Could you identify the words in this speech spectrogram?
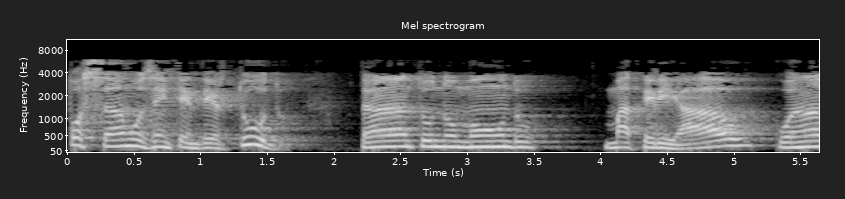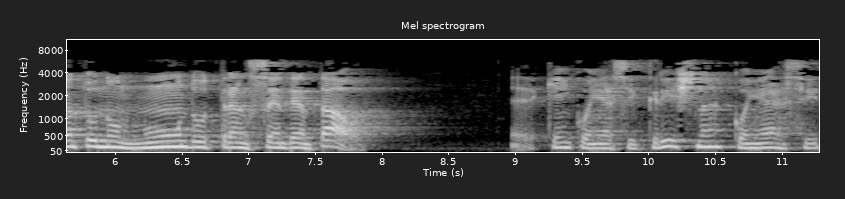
possamos entender tudo, tanto no mundo material quanto no mundo transcendental. É, quem conhece Krishna conhece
